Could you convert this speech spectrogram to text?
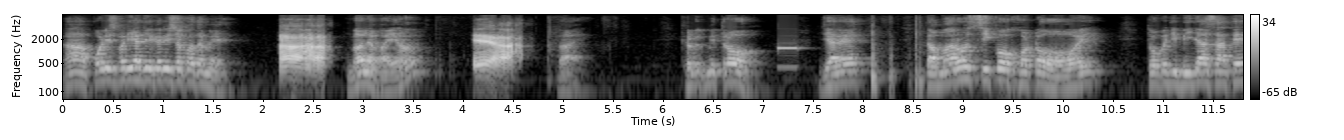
હા પોલીસ ફરિયાદી કરી શકો તમે. હા હા. ભલે ભાઈ હા? એ હા. ભાઈ. ખેડૂત મિત્રો જ્યારે તમારો સિક્કો ખોટો હોય તો પછી બીજા સાથે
